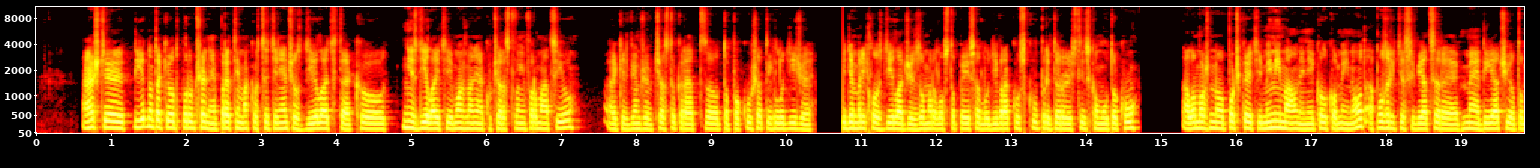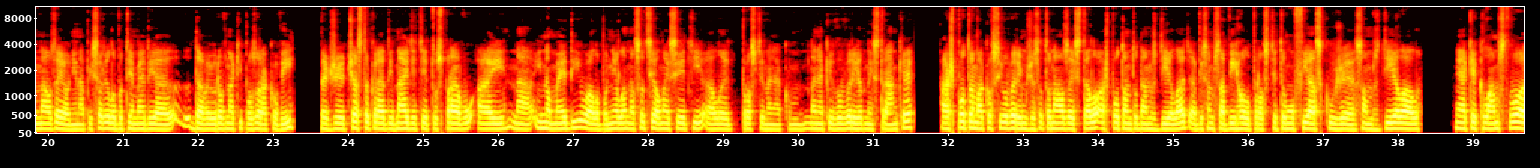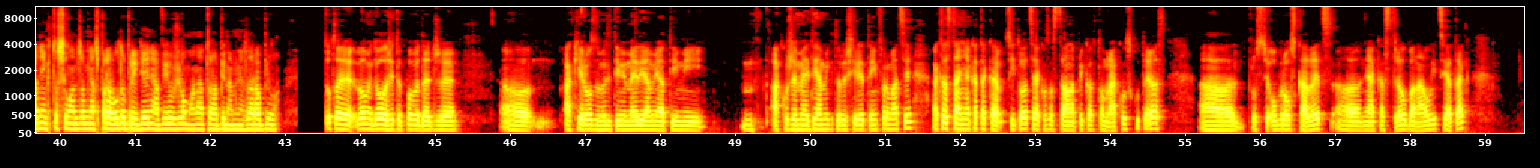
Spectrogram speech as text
A ešte jedno také odporúčanie, predtým ako chcete niečo zdieľať, tak eh, nezdieľajte možno nejakú čerstvú informáciu, aj keď viem, že častokrát eh, to pokúša tých ľudí, že idem rýchlo zdieľať, že zomrelo 150 ľudí v Rakúsku pri teroristickom útoku, ale možno počkajte minimálne niekoľko minút a pozrite si viaceré médiá, či o tom naozaj oni napísali, lebo tie médiá dávajú rovnaký pozor ako vy. Takže častokrát nájdete tú správu aj na inom médiu, alebo nielen na sociálnej sieti, ale proste na, nejakom, na nejakej dôveryhodnej stránke. Až potom, ako si overím, že sa to naozaj stalo, až potom to dám zdieľať, aby som sa vyhol proste tomu fiasku, že som zdieľal nejaké klamstvo a niekto si len zo mňa spravil dobrý deň a využil ma na to, aby na mňa zarobil. Toto je veľmi dôležité povedať, že uh, aký je rozdiel medzi tými médiami a tými hm, akože médiami, ktoré šíria tie informácie. Ak sa stane nejaká taká situácia, ako sa stala napríklad v tom Rakúsku teraz, a proste obrovská vec, a nejaká strelba na ulici a tak,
